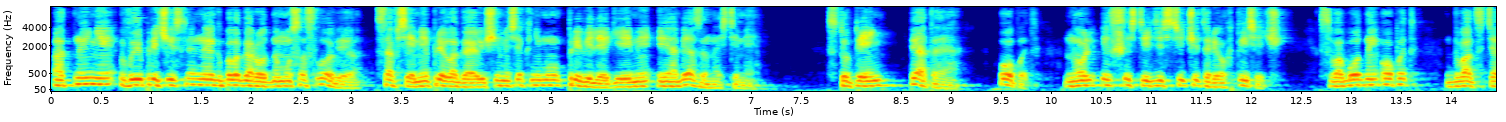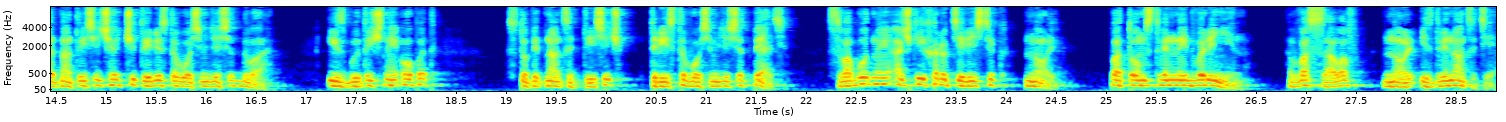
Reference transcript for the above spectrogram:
Отныне вы причислены к благородному сословию, со всеми прилагающимися к нему привилегиями и обязанностями. Ступень пятая. Опыт – 0 из 64 тысяч. Свободный опыт 21 482. Избыточный опыт – 115 385. Свободные очки характеристик – 0. Потомственный дворянин. Вассалов – 0 из 12.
